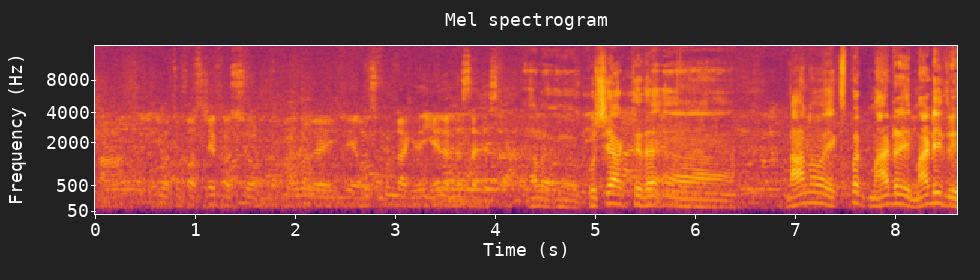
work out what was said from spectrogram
ಆ, ಇವತ್ತು ಫಸ್ಟ್ ಡೇ ಫಸ್ಟ್ ಶೋ ನೋಡಿದ್ರೆ ಇಲ್ಲಿ ಹೌಸ್ಫುಲ್ ಆಗಿದೆ. ಏನು ಅನ್ನಿಸ್ತಾ ಇದೆ ಸರ್? ಅಲ್ಲ ಖುಷಿ ಆಗ್ತಿದೆ. ನಾನು ಎಕ್ಸ್ಪೆಕ್ಟ್ ಮಾಡಿ ಮಾಡಿದ್ವಿ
